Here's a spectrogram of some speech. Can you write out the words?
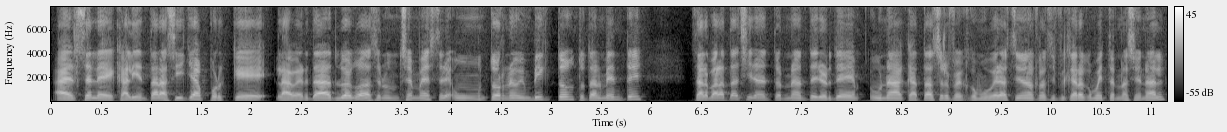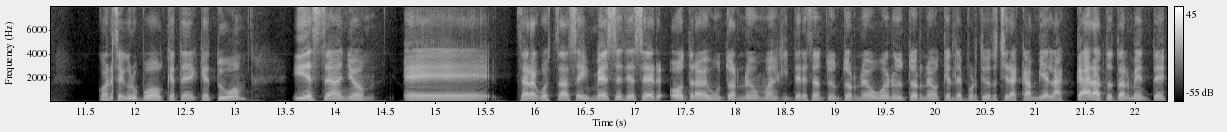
a él se le calienta la silla porque la verdad luego de hacer un semestre, un torneo invicto totalmente, salvar a Táchira en el torneo anterior de una catástrofe como hubiera sido clasificar como internacional con ese grupo que, que tuvo y este año eh, Zaragoza seis meses de hacer otra vez un torneo más interesante, un torneo bueno, un torneo que el Deportivo Táchira cambia la cara totalmente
